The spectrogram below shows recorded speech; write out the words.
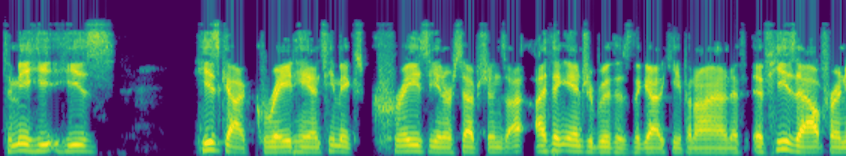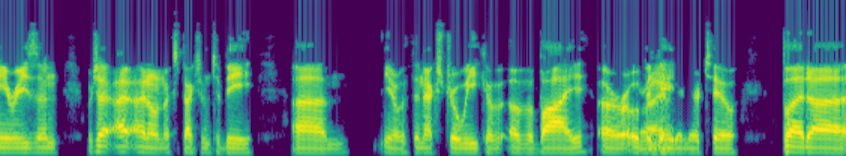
to me, he he's he's got great hands. He makes crazy interceptions. I, I, think Andrew Booth is the guy to keep an eye on. If if he's out for any reason, which I, I don't expect him to be, um, you know, with an extra week of, of a bye or open right. date in there too. But uh,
